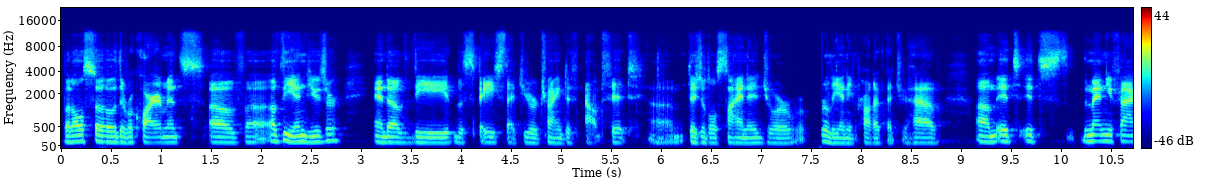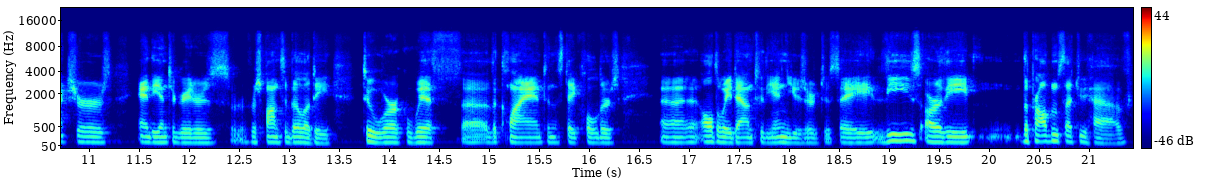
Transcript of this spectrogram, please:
but also the requirements of uh, of the end user and of the the space that you're trying to outfit, um, digital signage or really any product that you have. Um, it's it's the manufacturers and the integrators' sort of responsibility to work with uh, the client and the stakeholders. Uh, all the way down to the end user to say these are the the problems that you have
